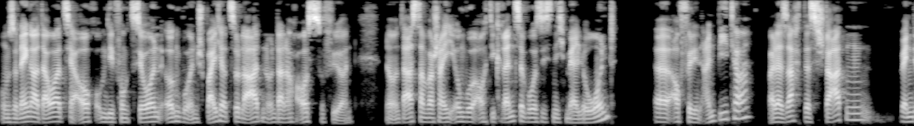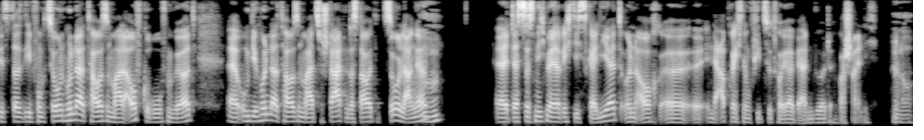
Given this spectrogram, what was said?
umso länger dauert es ja auch, um die Funktion irgendwo in den Speicher zu laden und dann auch auszuführen. Ne, und da ist dann wahrscheinlich irgendwo auch die Grenze, wo es sich nicht mehr lohnt, äh, auch für den Anbieter, weil er sagt, das Starten, wenn jetzt die Funktion 100.000 Mal aufgerufen wird, äh, um die 100.000 Mal zu starten, das dauert jetzt so lange, mhm äh, dass das nicht mehr richtig skaliert und auch äh, in der Abrechnung viel zu teuer werden würde, wahrscheinlich. Genau.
